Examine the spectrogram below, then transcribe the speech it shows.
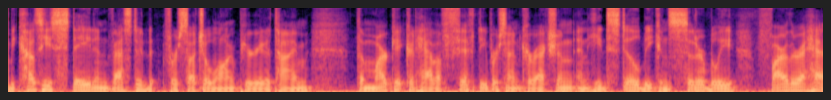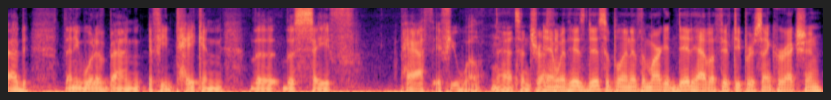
because he stayed invested for such a long period of time, the market could have a 50% correction and he'd still be considerably farther ahead than he would have been if he'd taken the the safe path, if you will. That's interesting. And with his discipline, if the market did have a 50% correction,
